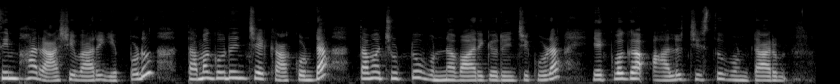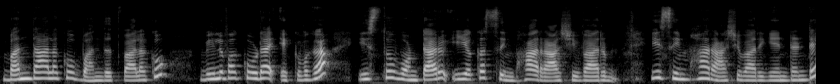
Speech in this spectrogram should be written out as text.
సింహ రాశి వారు ఎప్పుడు తమ గురించే కాకుండా తమ చుట్టూ ఉన్న వారి గురించి కూడా ఎక్కువగా ఆలోచిస్తూ ఉంటారు. బంధాలకు బంధుత్వాలకు విలువ కూడా ఎక్కువగా ఇస్తూ ఉంటారు ఈ యొక్క సింహ రాశి వారు ఈ సింహ రాశి వారు ఏంటంటే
